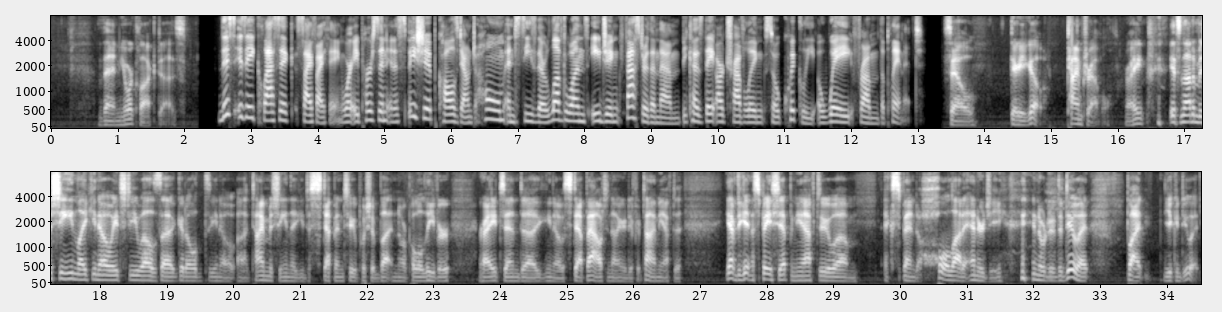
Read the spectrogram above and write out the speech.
than your clock does. This is a classic sci fi thing where a person in a spaceship calls down to home and sees their loved ones aging faster than them because they are traveling so quickly away from the planet. So there you go. Time travel, right? it's not a machine like, you know, H.G. Wells' uh, good old, you know, uh, time machine that you just step into, push a button or pull a lever, right? And, uh, you know, step out and now you're a different time. You have to. You have to get in a spaceship and you have to um, expend a whole lot of energy in order to do it, but you can do it.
